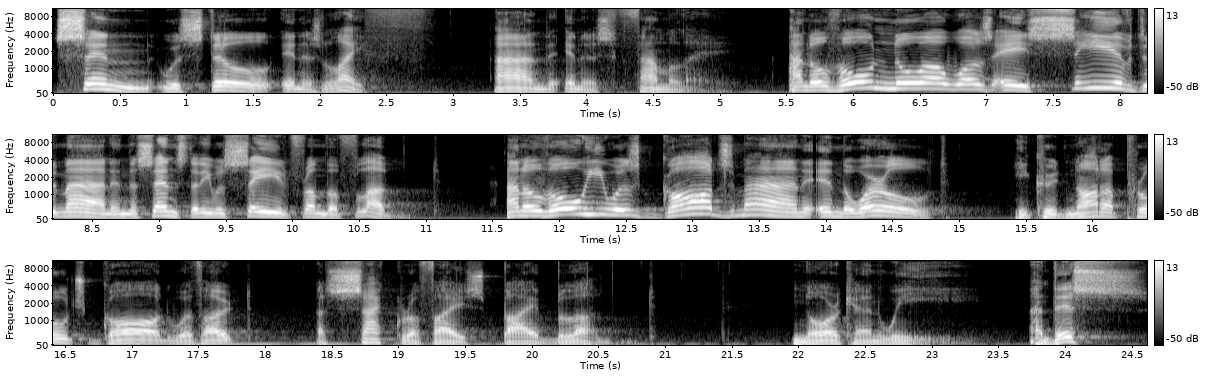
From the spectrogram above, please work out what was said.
Sin was still in his life and in his family. And although Noah was a saved man in the sense that he was saved from the flood, and although he was God's man in the world, he could not approach God without a sacrifice by blood. Nor can we. And this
